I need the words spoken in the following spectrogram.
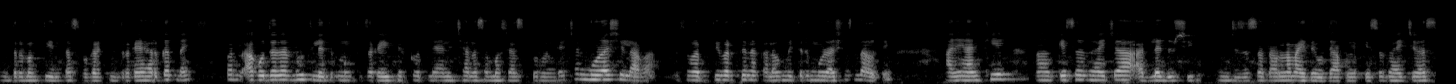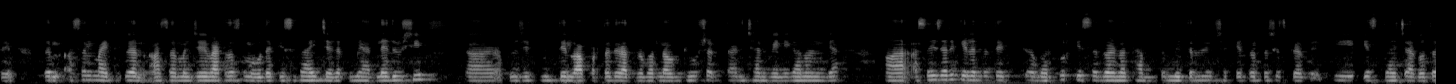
नंतर मग तीन तास वगैरे ठेवलं तर काही हरकत नाही. पण अगोदर जर धुतले तर मग त्याचा काही इफेक्ट होत नाही. आणि छान असं मसाज करून घ्या. छान मुळाशी लावा. असं वरती वरती नका लावू. मी तरी मुळाशीच लावते. आणि आणखी केस धुवायच्या आदल्या दिवशी म्हणजे जसं आता आम्हाला माहिती आहे उद्या आपल्याला केस धुवायचे असेल तर असेल माहिती किंवा असं म्हणजे वाटत असतं मग उद्या केस धुवायचे तर तुम्ही आदल्या दिवशी आपलं जे तुम्ही तेल वापरता ते रात्रभर लावून ठेवू शकता आणि छान वेणी घालून घ्या. असंही जरी केलं तर ते भरपूर केस गळणं थांबतं. मी तर शक्यतो तसेच करते की केस धुवायच्या अगोदर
